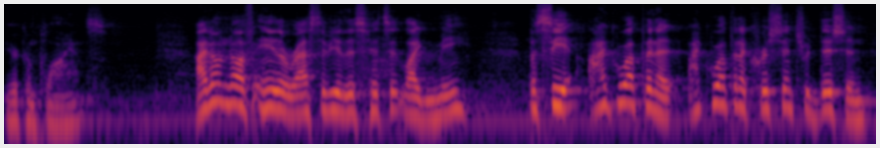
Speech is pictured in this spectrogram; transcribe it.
your compliance. I don't know if any of the rest of you this hits it like me, but see, I grew up in a I grew up in a Christian tradition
